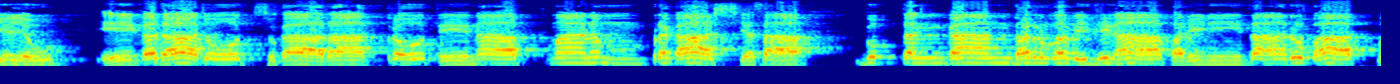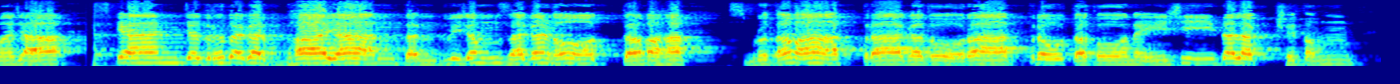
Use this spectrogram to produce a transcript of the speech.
ययौ। एकदा चोत्सुकारात्रौ तेनात्मानम् प्रकाश्य सा। गुप्तम् गान्धर्वविधिना परिणीतानुपात्मजा। तस्याम् च धृतगर्भायाम् तन्द्विजम् सगणोत्तमः। स्मृतमात्रागतो रात्रौ ततो नैशीतलक्षितम्।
